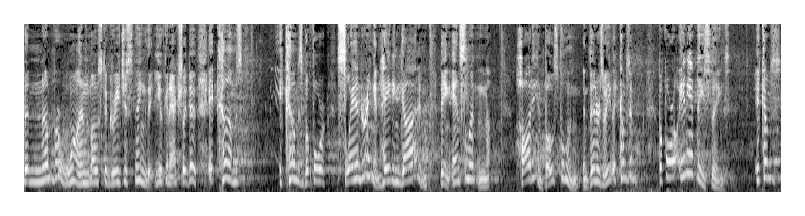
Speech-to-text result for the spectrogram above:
the number one most egregious thing that you can actually do. It comes It comes before slandering and hating God and being insolent and haughty and boastful and inventors of evil. It comes before any of these things. It comes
